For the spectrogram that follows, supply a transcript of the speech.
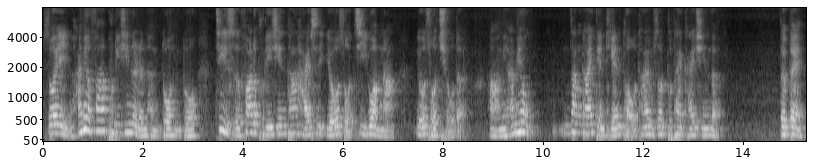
所以还没有发菩提心的人很多很多，即使发了菩提心，他还是有所寄望呐，有所求的，啊，你还没有。让他一点甜头，他有时候不太开心的，对不对？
